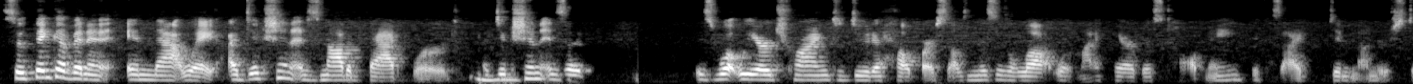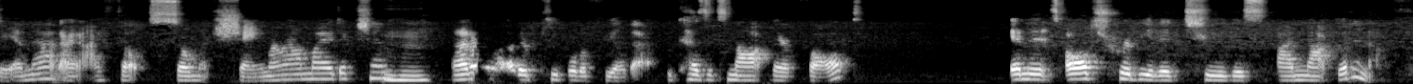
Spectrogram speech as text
So think of it in, in that way. Addiction is not a bad word. Mm-hmm. Addiction is a is what we are trying to do to help ourselves. And this is a lot what my therapist taught me because I didn't understand that. I, I felt so much shame around my addiction. Mm-hmm. And I don't want other people to feel that because it's not their fault. And it's all attributed to this I'm not good enough.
